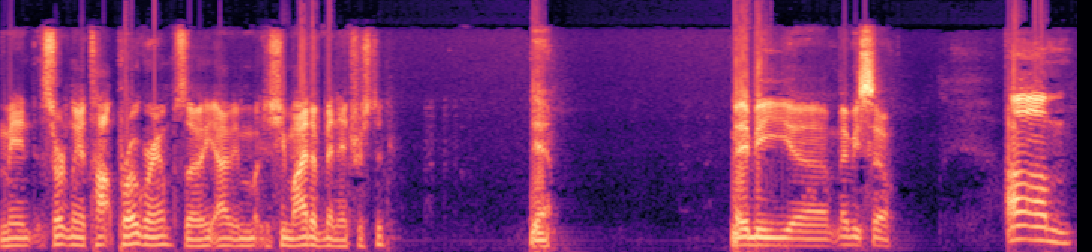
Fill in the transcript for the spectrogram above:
I mean, certainly a top program, so I mean, she might have been interested. Yeah, maybe, uh, maybe so. Um,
